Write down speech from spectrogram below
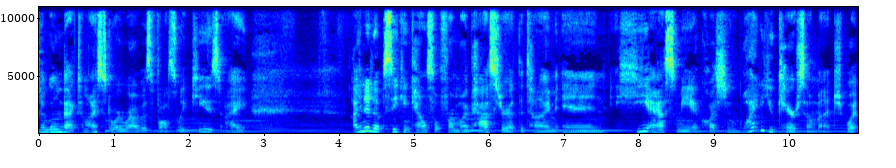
Now, going back to my story where I was falsely accused, I I ended up seeking counsel from my pastor at the time, and he asked me a question Why do you care so much what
